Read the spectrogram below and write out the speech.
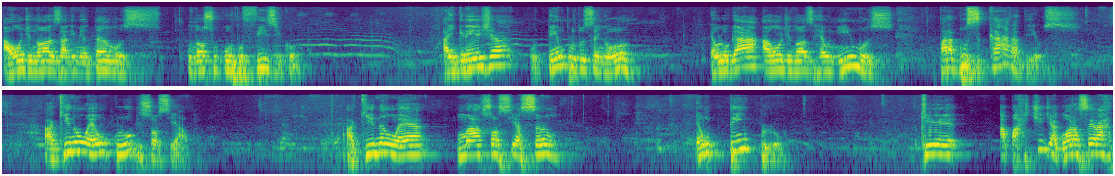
aonde nós alimentamos o nosso corpo físico. A igreja, o templo do Senhor, é o lugar aonde nós reunimos para buscar a Deus. Aqui não é um clube social. Aqui não é uma associação. É um templo que a partir de agora será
